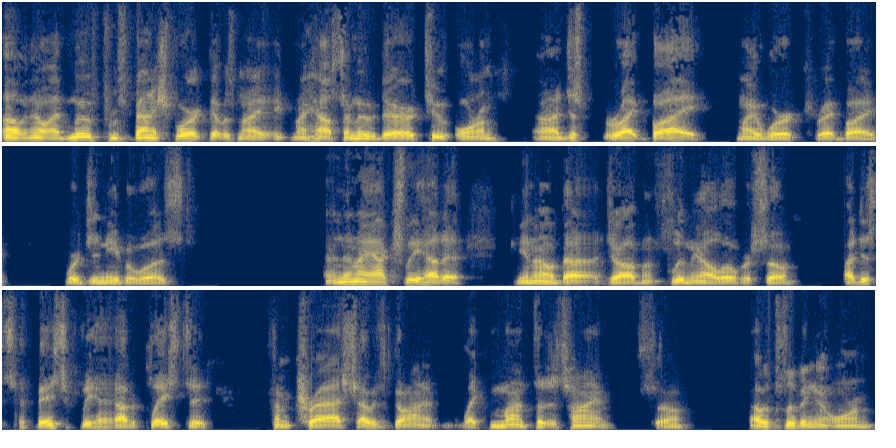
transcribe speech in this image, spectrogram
Oh no, I moved from Spanish Fork. That was my my house. I moved there to Orem, uh, just right by my work, right by where Geneva was. And then I actually had a, you know, that job and flew me all over. So I just basically had a place to come crash. I was gone at like month at a time. So I was living in Orem.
